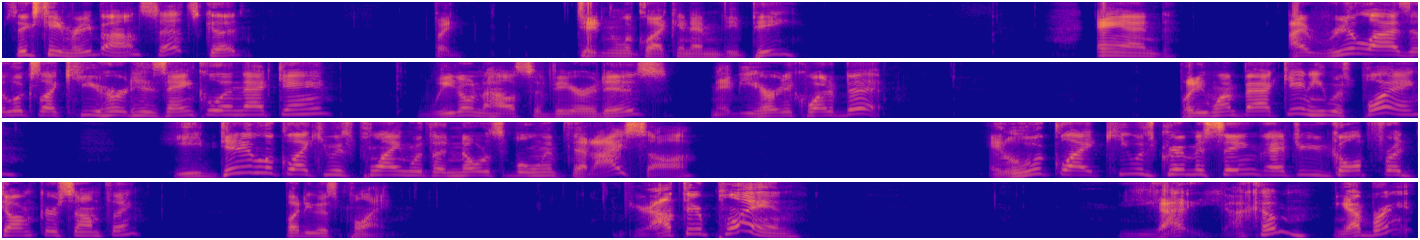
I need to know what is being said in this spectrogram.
16 rebounds, that's good. But didn't look like an MVP. And I realize it looks like he hurt his ankle in that game. We don't know how severe it is. Maybe he hurt it quite a bit. But he went back in, he was playing. He didn't look like he was playing with a noticeable limp that I saw. It looked like he was grimacing after you go up for a dunk or something, but he was playing. If you're out there playing, you got you got come. You got to bring it.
